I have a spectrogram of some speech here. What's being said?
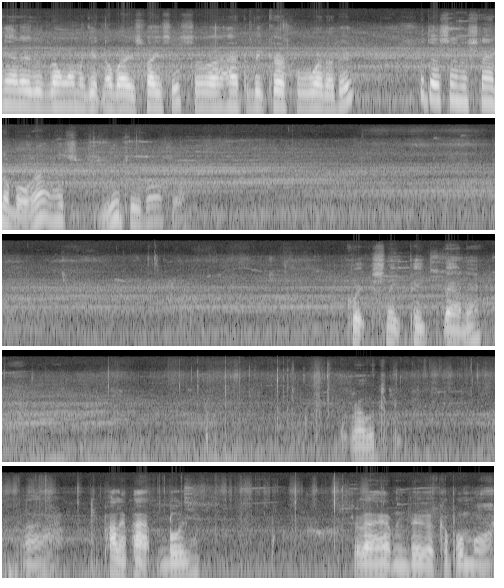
yeah, they just don't want me to get nobody's faces, so I have to be careful what I do. But that's understandable, right? It's YouTube also. Quick sneak peek down there. The roads, uh, polypipe blue. Should I happen to do a couple more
